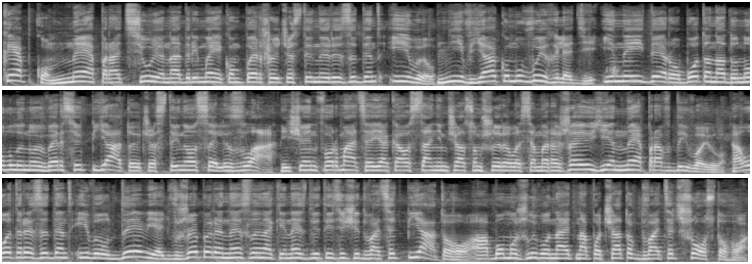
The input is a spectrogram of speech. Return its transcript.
Capcom не працює над ремейком першої частини Resident Evil ні в якому вигляді, і не йде робота над оновленою версією п'ятої частини оселі зла. І що інформація, яка останнім часом ширилася мережею, є неправдивою. А от Resident Evil 9 вже перенесли на кінець 2025-го, або можливо навіть на початок 26-го.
